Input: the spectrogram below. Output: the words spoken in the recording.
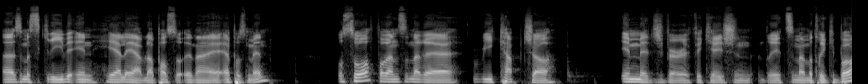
Uh, så må jeg skrive inn hele jævla e-posten min. Og så får jeg en sånn derre recapture image verification-drit som jeg må trykke på.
